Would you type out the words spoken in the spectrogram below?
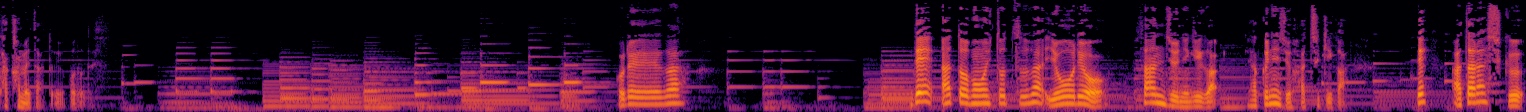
高めたということです。これが、で、あともう一つは容量、32ギガ、128ギガ。で、新しく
